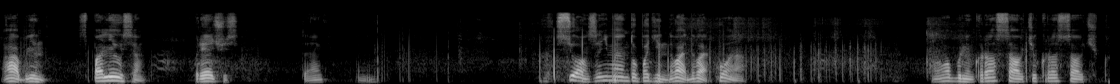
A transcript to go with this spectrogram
А, блин, спалился. Прячусь. Так, так. Все, занимаем топ-1. Давай, давай, хона. О, блин, красавчик, красавчик.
